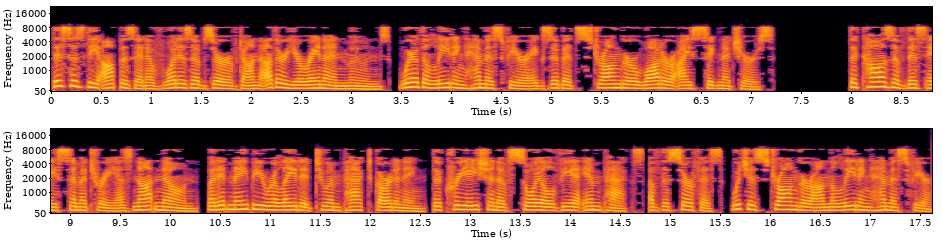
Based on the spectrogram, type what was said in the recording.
This is the opposite of what is observed on other Uranian moons, where the leading hemisphere exhibits stronger water ice signatures. The cause of this asymmetry is not known, but it may be related to impact gardening the creation of soil via impacts of the surface, which is stronger on the leading hemisphere.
